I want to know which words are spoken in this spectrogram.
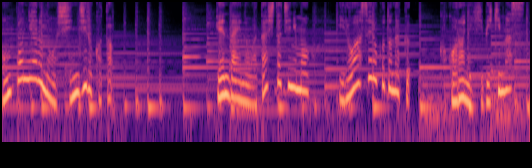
根本にあるのを信じること。現代の私たちにも色あせることなく心に響きます。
